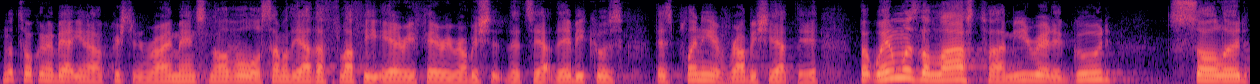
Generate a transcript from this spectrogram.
I'm not talking about, you know, a Christian romance novel or some of the other fluffy, airy fairy rubbish that's out there because there's plenty of rubbish out there. But when was the last time you read a good, solid,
